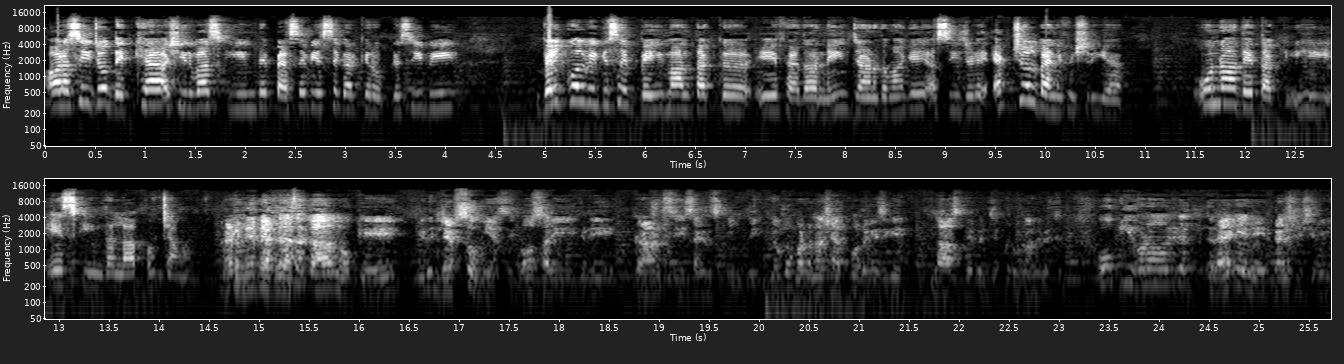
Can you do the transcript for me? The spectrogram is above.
ਔਰ ਅਸੀਂ ਜੋ ਦੇਖਿਆ ਆਸ਼ੀਰਵਾਦ ਸਕੀਮ ਦੇ ਪੈਸੇ ਵੀ ਇਸੇ ਕਰਕੇ ਰੋਕੇ ਸੀ ਵੀ ਬਿਲਕੁਲ ਵੀ ਕਿਸੇ ਬੇਈਮਾਨ ਤੱਕ ਇਹ ਫਾਇਦਾ ਨਹੀਂ ਜਾਣ ਦਵਾਂਗੇ। ਅਸੀਂ ਜਿਹੜੇ ਐਕਚੁਅਲ ਬੈਨੀਫੀਸ਼ੀਅਰੀ ਆ ਉਹਨਾਂ ਦੇ ਤੱਕ ਹੀ ਇਸ ਸਕੀਮ ਦਾ ਲਾਭ ਪਹੁੰਚਾਵਾਂਗੇ। ਕਿੰਨੇ ਪੈਸੇ ਕੈਪਟਨ ਸਰਕਾਰ ਮੌਕੇ ਜਿਹੜੀ ਲੈਫਟਸ ਹੋ ਗਈਆਂ ਸੀ ਬਹੁਤ ਸਾਰੀ ਜਿਹੜੀ ਗ੍ਰਾਂਟ ਸੀ ਸੈਕੰਡ ਸਕੀਮ ਦੀ ਕਿਉਂਕਿ ਵਟਣਾ ਸ਼ਾਇਦ ਭੁੱਲ ਗਏ ਸੀਗੇ ਲਾਸਟ ਦੇ ਵਿੱਚ ਕਰੋਨਾ ਦੇ ਵਿੱਚ। ਉਹ ਕੀ ਹੁਣ ਜਿਹੜੇ ਰਹਿ ਗਏ ਨੇ ਬੈਨੀਫੀਸ਼ੀਅਰੀ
